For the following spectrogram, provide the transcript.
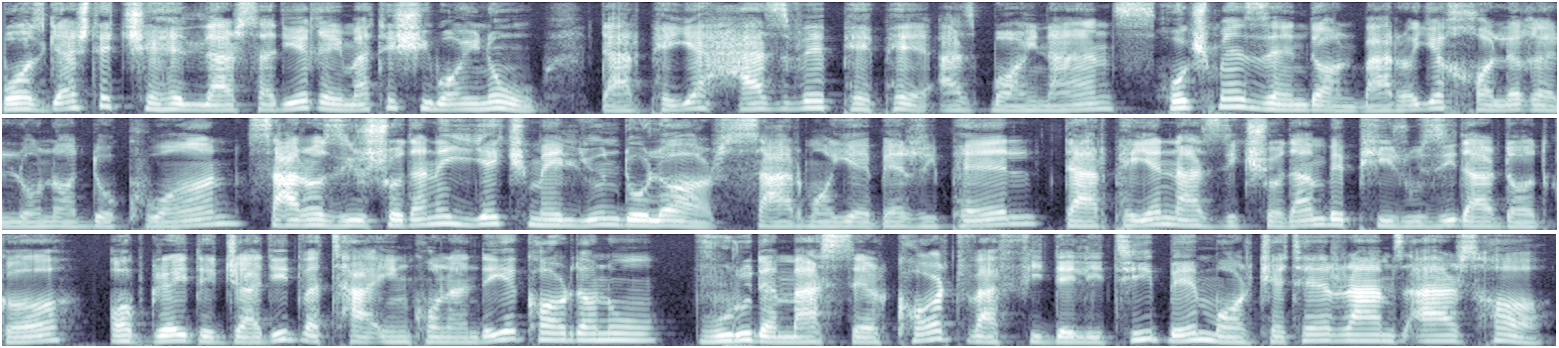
بازگشت چهل درصدی قیمت شیباینو در پی حذف پپه از بایننس حکم زندان برای خالق لونا دو کوان سرازیر شدن یک میلیون دلار سرمایه به ریپل در پی نزدیک شدن به پیروزی در دادگاه upgrade جدید و تعیین کننده کاردانو ورود مسترکارت و فیدلیتی به market رمز ارزها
